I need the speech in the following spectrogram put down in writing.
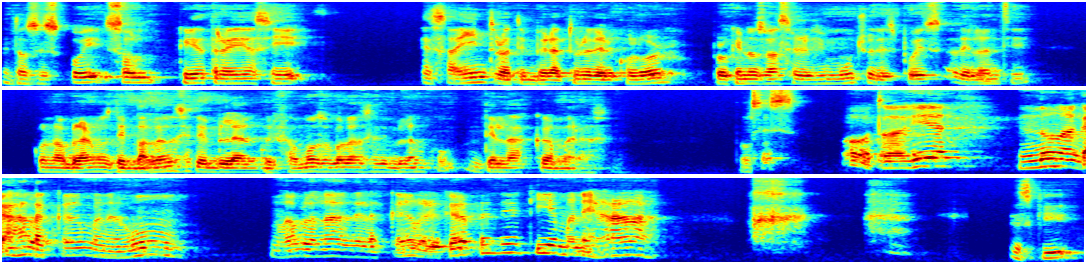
Então, hoje só queria trazer assim, essa intro à temperatura do color, porque nos vai servir muito depois, adelante, quando falarmos de balance de branco, o famoso balance de branco de la cámara. Entonces, oh, todavía no agarra la cámara aún, no habla nada de la cámara, yo quiero aprender aquí a manejar. Es que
